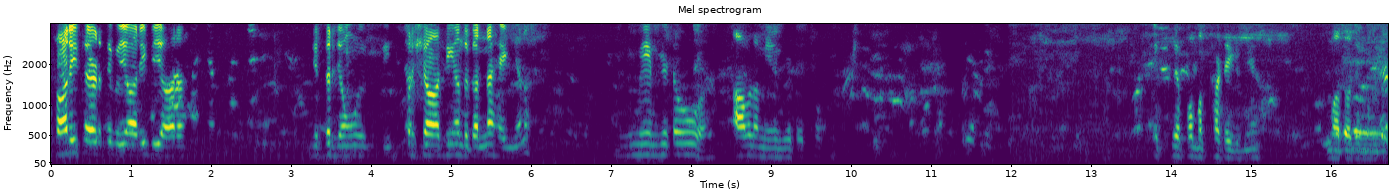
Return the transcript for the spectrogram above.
ਸਾਰੀ ਸਾਈਡ ਤੇ ਬਾਜ਼ਾਰ ਹੀ ਬਾਜ਼ਾਰ ਆ। ਜਿੱਧਰ ਜਾਓ ਤੁਸੀਂ, ਪ੍ਰਸ਼ਾਦ ਦੀਆਂ ਦੁਕਾਨਾਂ ਹੈਗੀਆਂ ਨਾ। ਮੇਨ ਗੇਟ ਉਹ ਆ, ਆਹ ਵਾਲਾ ਮੇਨ ਗੇਟ ਇੱਥੋਂ। ਇੱਥੇ ਆਪਾਂ ਮੱਥਾ ਟੇਕਦੇ ਆ ਮਾਤਾ ਦੇ ਮੰਦਿਰ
